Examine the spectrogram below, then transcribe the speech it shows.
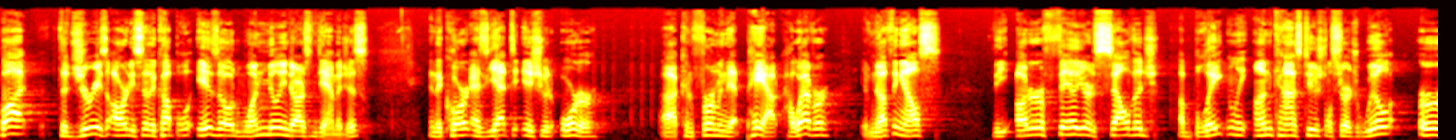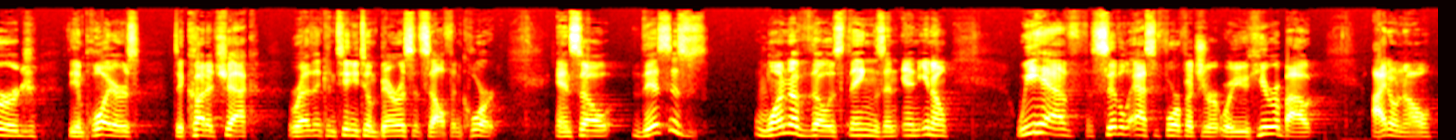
but the jury has already said the couple is owed $1 million in damages, and the court has yet to issue an order uh, confirming that payout. However, if nothing else, the utter failure to salvage a blatantly unconstitutional search will urge the employers to cut a check rather than continue to embarrass itself in court. And so this is one of those things. And, and you know, we have civil asset forfeiture where you hear about, I don't know,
